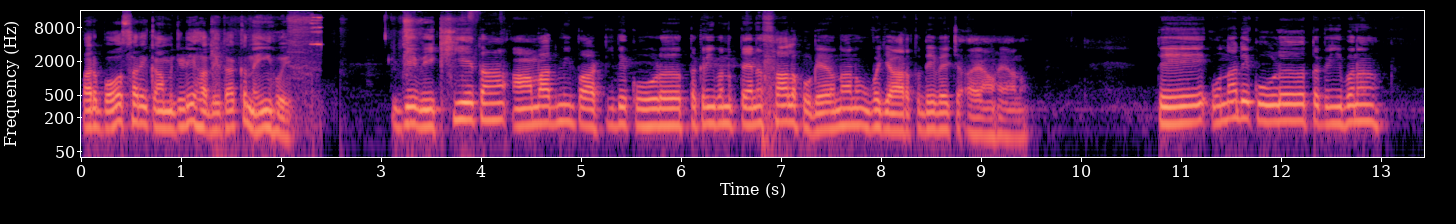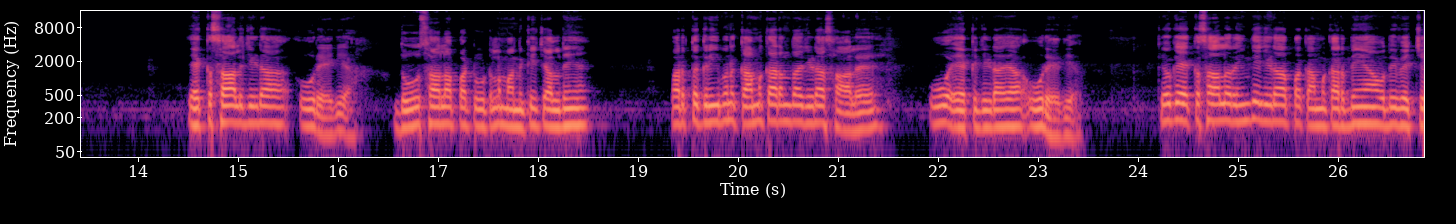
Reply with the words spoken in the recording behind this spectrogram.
ਪਰ ਬਹੁਤ ਸਾਰੇ ਕੰਮ ਜਿਹੜੇ ਹਾਲੇ ਤੱਕ ਨਹੀਂ ਹੋਏ। ਜੇ ਵੇਖੀਏ ਤਾਂ ਆਮ ਆਦਮੀ ਪਾਰਟੀ ਦੇ ਕੋਲ ਤਕਰੀਬਨ 3 ਸਾਲ ਹੋ ਗਏ ਉਹਨਾਂ ਨੂੰ ਵਜ਼ਾਰਤ ਦੇ ਵਿੱਚ ਆਇਆ ਹੋਇਆਂ ਨੂੰ। ਤੇ ਉਹਨਾਂ ਦੇ ਕੋਲ ਤਕਰੀਬਨ 1 ਸਾਲ ਜਿਹੜਾ ਉਹ ਰਹਿ ਗਿਆ। 2 ਸਾਲ ਆਪਾਂ ਟੋਟਲ ਮੰਨ ਕੇ ਚੱਲਦੇ ਹਾਂ, ਪਰ ਤਕਰੀਬਨ ਕੰਮ ਕਰਨ ਦਾ ਜਿਹੜਾ ਸਾਲ ਹੈ, ਉਹ ਇੱਕ ਜਿਹੜਾ ਆ, ਉਹ ਰਹਿ ਗਿਆ। ਕਿਉਂਕਿ ਇੱਕ ਸਾਲ ਰਹਿੰਦੇ ਜਿਹੜਾ ਆਪਾਂ ਕੰਮ ਕਰਦੇ ਆ ਉਹਦੇ ਵਿੱਚ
